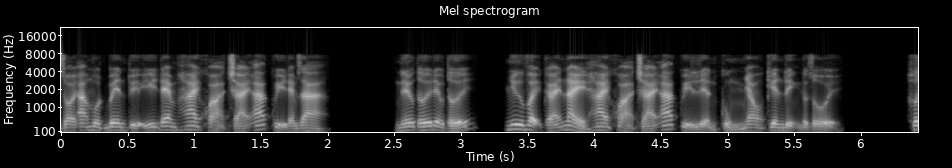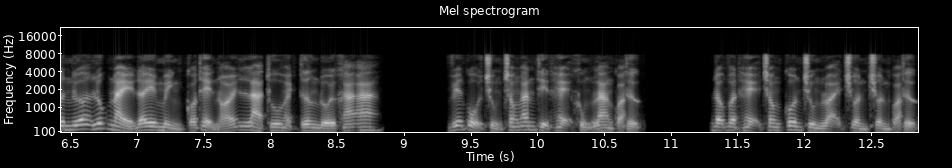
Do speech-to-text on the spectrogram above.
rồi a một bên tùy ý đem hai quả trái ác quỷ đem ra. Nếu tới đều tới như vậy cái này hai quả trái ác quỷ liền cùng nhau kiên định được rồi. Hơn nữa lúc này đây mình có thể nói là thu hoạch tương đối khá a. Viễn cổ trùng trong ăn thịt hệ khủng lang quả thực. Động vật hệ trong côn trùng loại chuồn chuồn quả thực.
